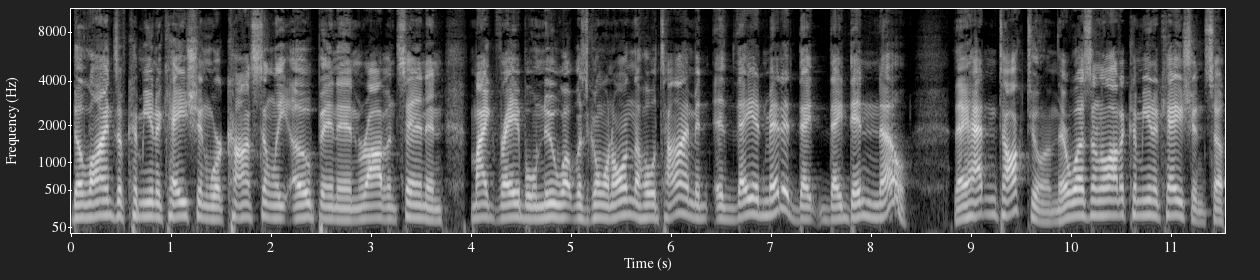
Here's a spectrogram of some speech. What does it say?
the lines of communication were constantly open and Robinson and Mike Vrabel knew what was going on the whole time and, and they admitted they, they didn't know. They hadn't talked to him. There wasn't a lot of communication. So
